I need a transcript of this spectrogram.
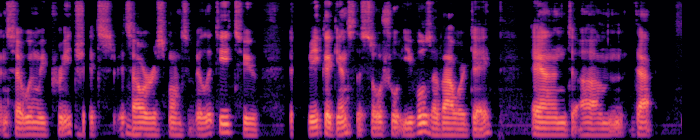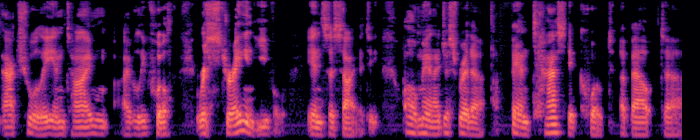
And so when we preach, it's it's Mhm. our responsibility to, to speak against the social evils of our day, and um, that actually in time I believe will restrain evil in society. Oh man, I just read a, a fantastic quote about. Uh,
